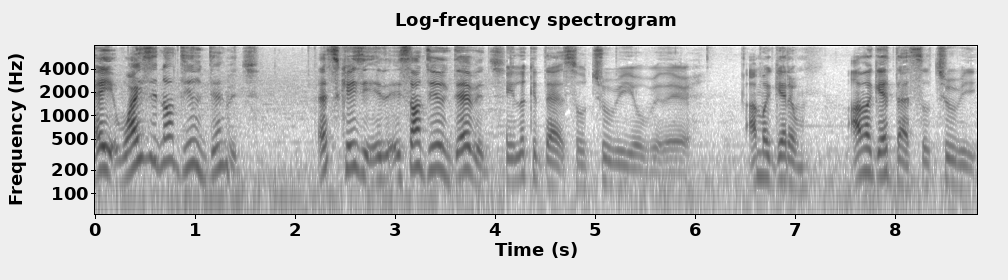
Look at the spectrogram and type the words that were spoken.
Hey, why is it not dealing damage? That's crazy. It, it's not dealing damage. Hey, look at that Solchuri over there. I'ma get him. I'ma get that Solchuri.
